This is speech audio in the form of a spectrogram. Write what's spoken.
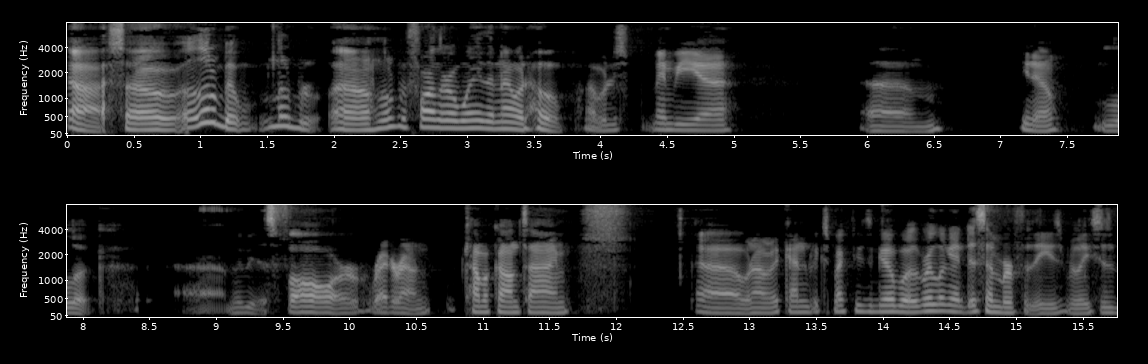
Uh, so a little bit, a little bit, uh, a little bit farther away than I would hope. I would just maybe, uh, um, you know, look, maybe this fall or right around Comic Con time, uh, when I would kind of expect these to go. But we're looking at December for these releases.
